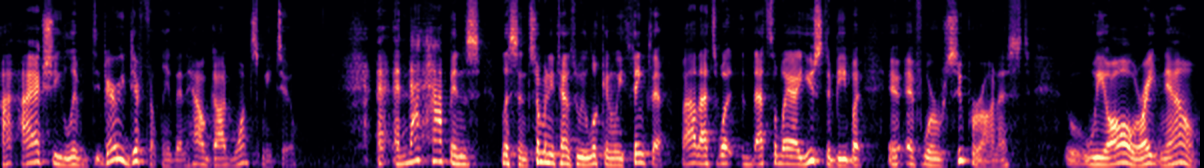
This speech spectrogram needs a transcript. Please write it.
I, I actually live very differently than how God wants me to. And, and that happens, listen, so many times we look and we think that, wow, that's what that's the way I used to be. But if, if we're super honest, we all right now,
